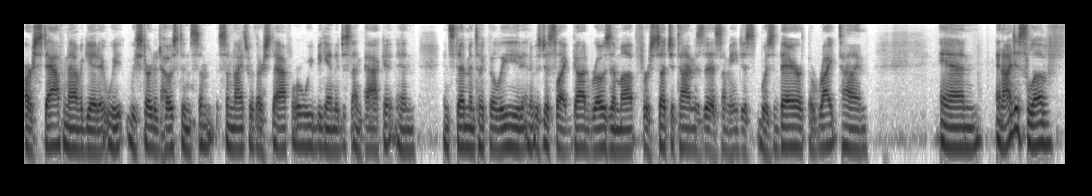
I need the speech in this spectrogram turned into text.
our staff navigate it. We we started hosting some some nights with our staff where we began to just unpack it and and Stedman took the lead and it was just like God rose him up for such a time as this. I mean, he just was there at the right time. And and I just love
